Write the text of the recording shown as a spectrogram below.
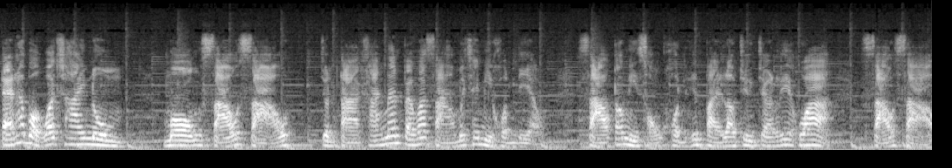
แต่ถ้าบอกว่าชายหนุ่มมองสาวสาวจนตาค้างนั่นแปลว่าสาวไม่ใช่มีคนเดียว สาวต้องมีสองคนขึ้นไป เราจึงจะเรียกว่า สาวสาว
